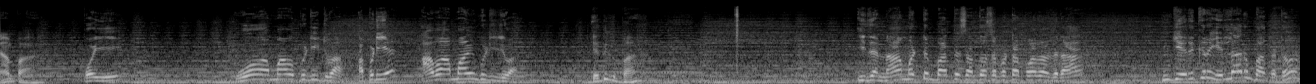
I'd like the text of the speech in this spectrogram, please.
ஏன்பா? போய் ஓ அம்மாவை கூட்டிட்டு வா. அப்படியே அவ அம்மாவையும் கூட்டிட்டு வா. எதுக்குப்பா? இத நான் மட்டும் பார்த்து சந்தோஷப்பட்டா போதாதுடா. இங்க இருக்கிற எல்லாரும் பார்க்கட்டும்.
